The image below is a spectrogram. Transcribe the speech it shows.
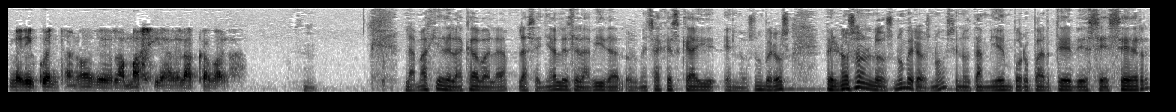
me di cuenta, ¿no? De la magia de la cábala. La magia de la cábala, las señales de la vida, los mensajes que hay en los números, pero no son los números, ¿no? Sino también por parte de ese ser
